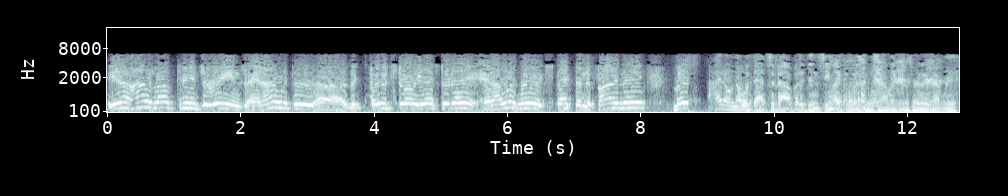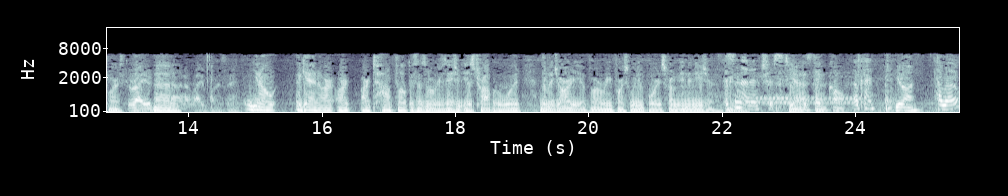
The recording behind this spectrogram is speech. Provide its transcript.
you know, I love tangerines, and I went to uh, the food store yesterday, and I wasn't really expecting to find any, but... I don't know what that's about, but it didn't seem like it was. It didn't sound like it was really about rainforest. Right, it was Um, about rainforest, right? You know, again, our, our, our top focus as an organization is tropical wood. The majority of our rainforest wood import is from Indonesia. Isn't that interesting? Yeah. Let's take a call. Okay. You're on. Hello?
